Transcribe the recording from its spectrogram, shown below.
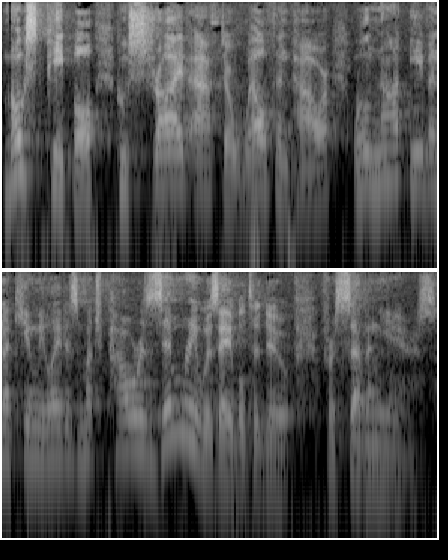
Most people who strive after wealth and power will not even accumulate as much power as Zimri was able to do for seven years.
